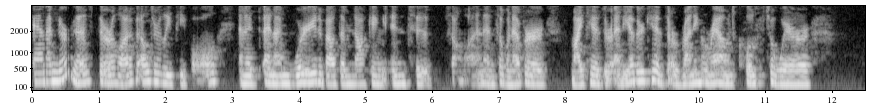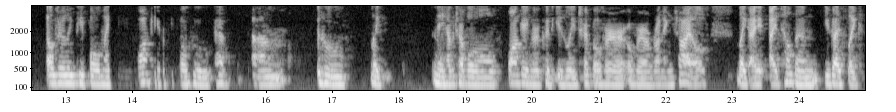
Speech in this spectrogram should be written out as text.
and I'm nervous. There are a lot of elderly people and I and I'm worried about them knocking into someone. And so whenever my kids or any other kids are running around close to where elderly people might be walking or people who have um, who like may have trouble walking or could easily trip over over a running child like i i tell them you guys like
